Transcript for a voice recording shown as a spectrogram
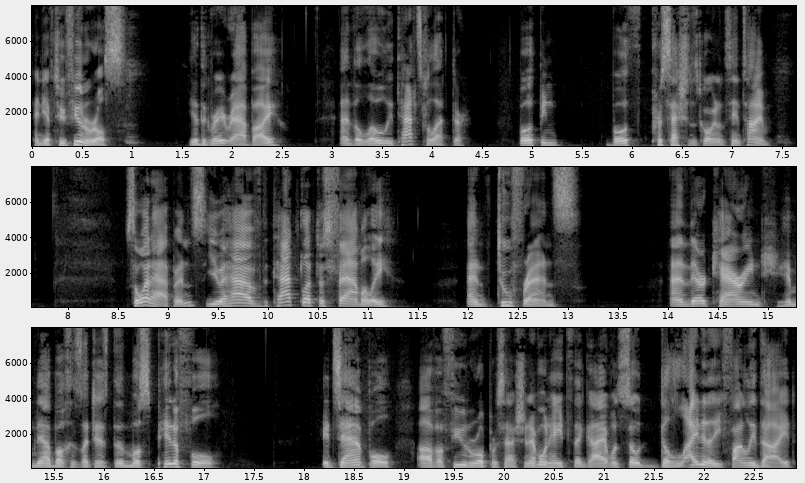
And you have two funerals. You have the great rabbi and the lowly tax collector, both being, both processions going at the same time. So what happens? You have the tax collector's family and two friends, and they're carrying him Nebuch as like just the most pitiful example of a funeral procession. Everyone hates that guy. Everyone's so delighted that he finally died.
